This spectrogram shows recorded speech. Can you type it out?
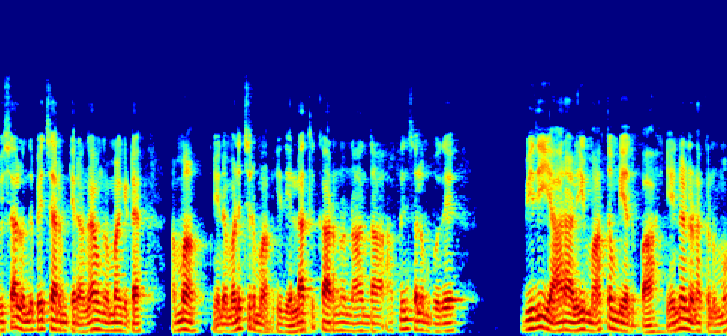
விஷால் வந்து பேச்ச ஆரம்பிக்கிறாங்க அவங்க அம்மா கிட்ட. அம்மா என்னை மன்னிச்சிருமா? இது எல்லாத்துக்கும் காரணம் நான் தான் அப்படின்னு சொல்லும்போது விதி யாராலையும் மாற்ற முடியாதுப்பா. என்ன நடக்கணுமோ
